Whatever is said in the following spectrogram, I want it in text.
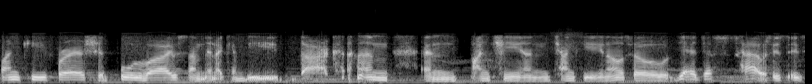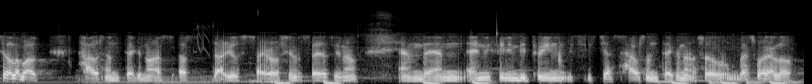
funky, fresh, pool vibes, and then I can be dark and and punchy and chunky, you know. So yeah, just house. It's, it's all about house and techno, as, as Darius Syrossian says, you know. And then anything in between, it's, it's just house and techno. So that's what I love.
